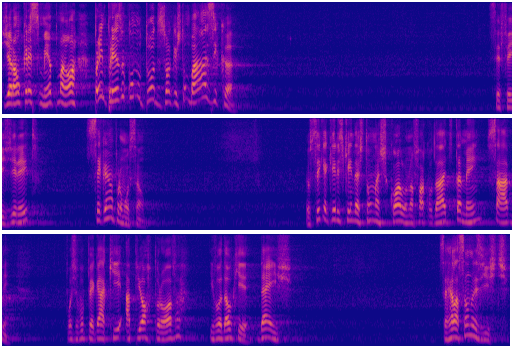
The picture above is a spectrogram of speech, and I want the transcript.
gerar um crescimento maior para a empresa como um todo. Isso é uma questão básica. Você fez direito, você ganha uma promoção. Eu sei que aqueles que ainda estão na escola ou na faculdade também sabem. Poxa, eu vou pegar aqui a pior prova e vou dar o quê? 10. Essa relação não existe.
